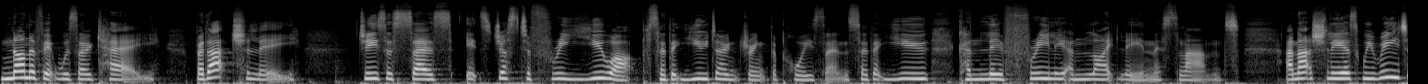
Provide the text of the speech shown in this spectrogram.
None of it was okay. But actually, Jesus says it's just to free you up so that you don't drink the poison, so that you can live freely and lightly in this land. And actually, as we read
